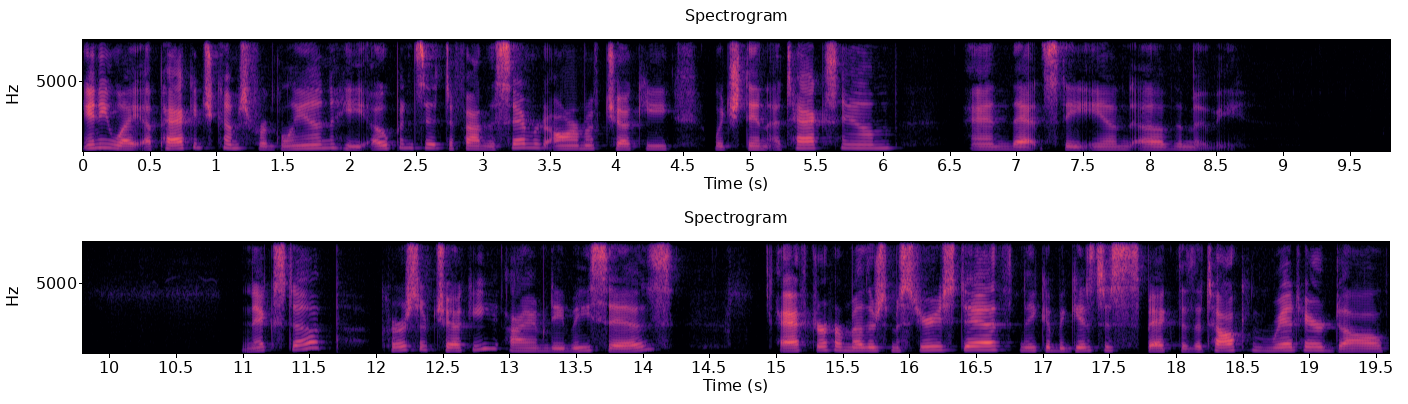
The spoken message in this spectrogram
Anyway, a package comes for Glenn. He opens it to find the severed arm of Chucky, which then attacks him, and that's the end of the movie. Next up, Curse of Chucky, IMDb says. After her mother's mysterious death, Nika begins to suspect that the talking red haired doll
